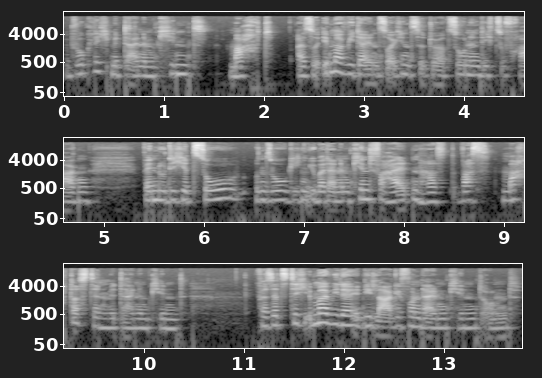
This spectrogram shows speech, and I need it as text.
wirklich mit deinem Kind macht. Also immer wieder in solchen Situationen dich zu fragen, wenn du dich jetzt so und so gegenüber deinem Kind verhalten hast, was macht das denn mit deinem Kind? Versetz dich immer wieder in die Lage von deinem Kind und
